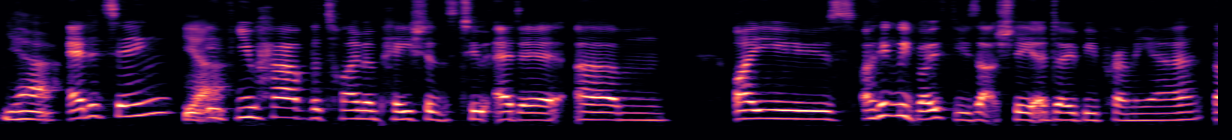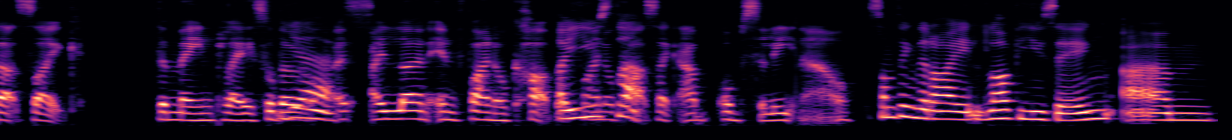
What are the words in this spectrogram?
Yeah. editing. Yeah. If you have the time and patience to edit, um I use I think we both use actually Adobe Premiere. That's like the main place. Although Yes. I, I learned in Final Cut, but I Final Cut's like ab- obsolete now. Something that I love using um,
